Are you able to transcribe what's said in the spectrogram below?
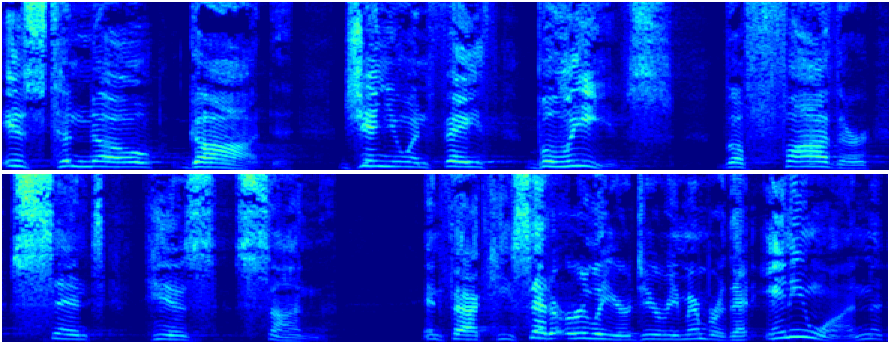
is to know God. Genuine faith believes the Father sent His Son. In fact, he said earlier, do you remember, that anyone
